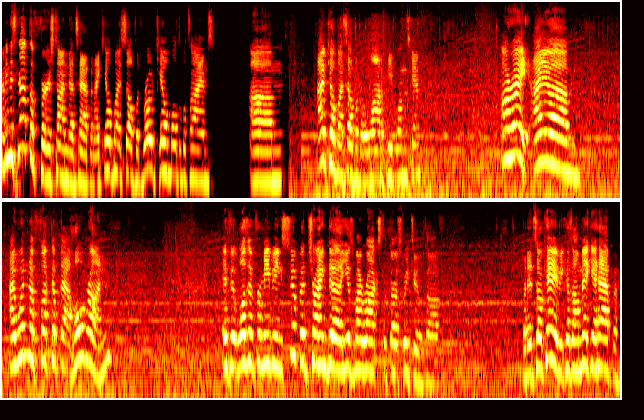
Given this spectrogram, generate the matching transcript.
I mean, it's not the first time that's happened. I killed myself with roadkill multiple times. Um, I've killed myself with a lot of people in this game. Alright, I, um... I wouldn't have fucked up that whole run if it wasn't for me being stupid trying to use my rocks to throw Sweet Tooth off. But it's okay, because I'll make it happen.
